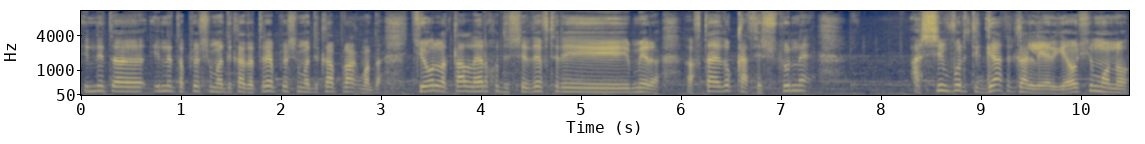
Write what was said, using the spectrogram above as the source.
είναι, τα, είναι τα πιο σημαντικά, τα τρία πιο σημαντικά πράγματα. Και όλα τα άλλα έρχονται σε δεύτερη μοίρα. Αυτά εδώ καθιστούν ασύμφορη την κάθε καλλιέργεια. Όχι μόνο,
